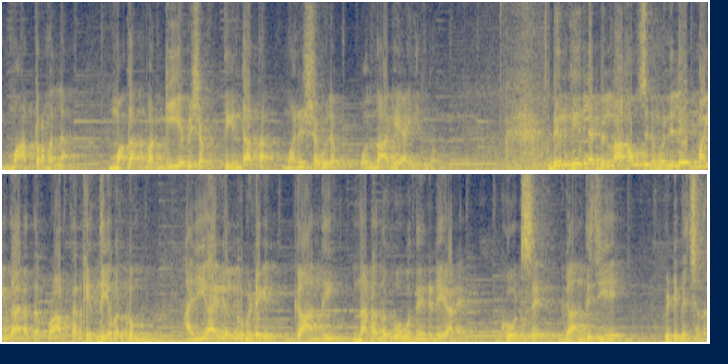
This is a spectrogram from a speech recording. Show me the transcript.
മാത്രമല്ല മതവർഗീയ വിഷം തീണ്ടാത്ത മനുഷ്യകുലം ഒന്നാകെയായിരുന്നു. ഡൽഹിയിലെ ബിർള ഹൗസിന് മുന്നിലെ മൈതാനത്ത് പ്രാർത്ഥനയ്ക്ക് എത്തിയവർക്കും അനുയായികൾക്കുമിടയിൽ ഗാന്ധി നടന്നു പോകുന്നതിനിടെയാണ് ഗോഡ്സെ ഗാന്ധിജിയെ വെടിവെച്ചത്.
